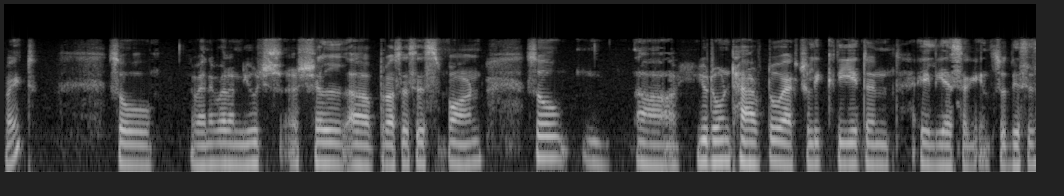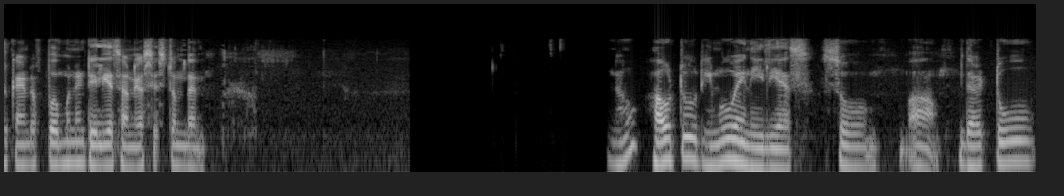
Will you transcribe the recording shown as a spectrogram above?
right? So whenever a new sh shell uh, process is spawned so uh, you don't have to actually create an alias again. So this is kind of permanent alias on your system then. Now how to remove an alias? So uh, there are two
